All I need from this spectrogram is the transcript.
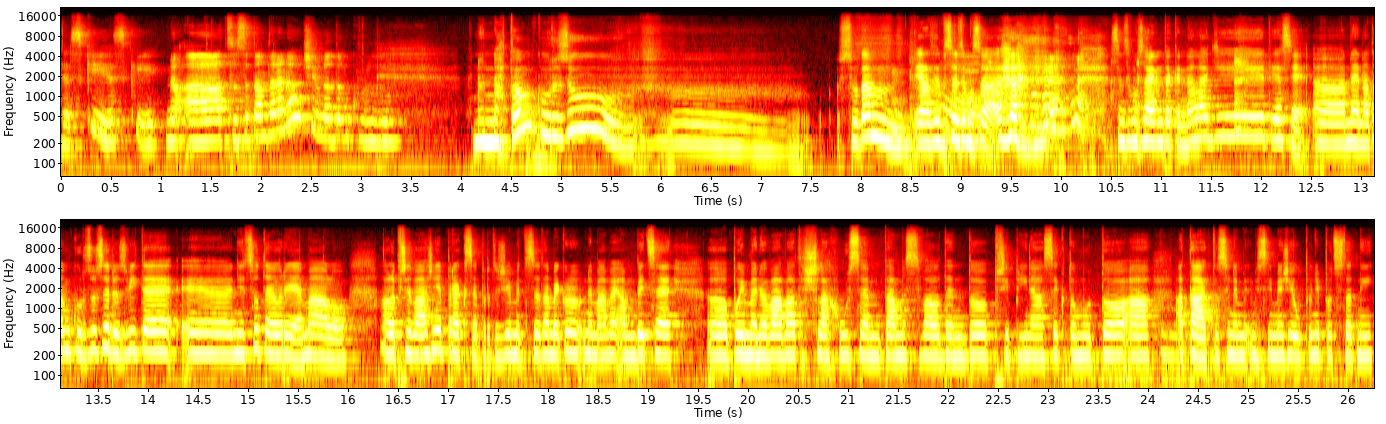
Hezký, hezký. No a co se tam teda naučím na tom kurzu? No na tom kurzu jsou tam, já jsem se musela, jsem se musela jenom tak naladit, jasně. A ne, na tom kurzu se dozvíte e, něco teorie, málo, ale převážně praxe, protože my se tam jako nemáme ambice e, pojmenovávat šlachů sem, tam sval, tento připíná se k tomuto a, a tak. To si nemyslíme, že je úplně podstatný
